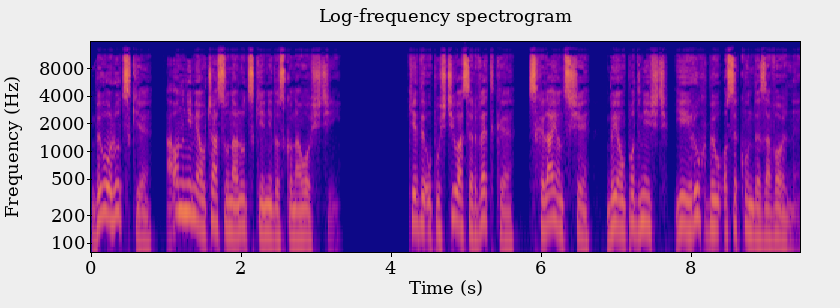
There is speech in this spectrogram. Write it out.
Było ludzkie, a on nie miał czasu na ludzkie niedoskonałości. Kiedy upuściła serwetkę, schylając się, by ją podnieść, jej ruch był o sekundę za wolny.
